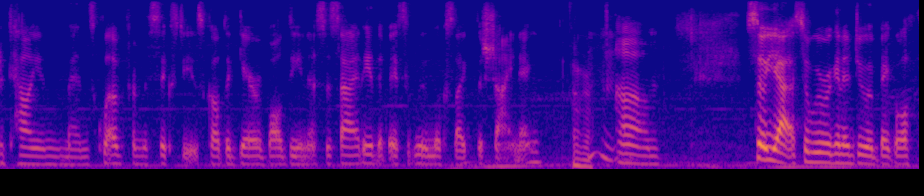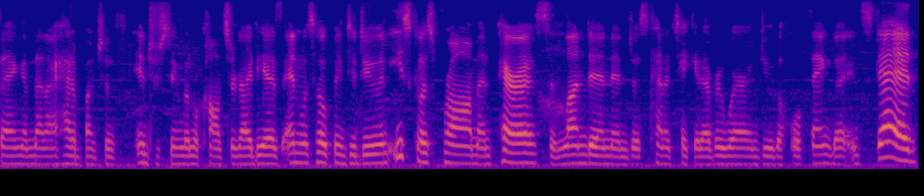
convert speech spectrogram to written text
Italian men's club from the 60s called the Garibaldina Society that basically looks like The Shining. Okay. Mhm. Um, so yeah, so we were gonna do a big old thing, and then I had a bunch of interesting little concert ideas, and was hoping to do an East Coast prom and Paris and London, and just kind of take it everywhere and do the whole thing. But instead,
